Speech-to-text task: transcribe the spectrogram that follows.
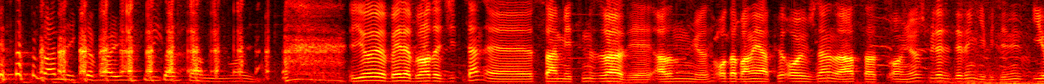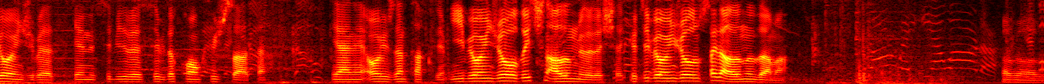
ben de ilk defa iyisinden sandım. Vay. Yo yo beyler bu arada cidden eee samimiyetimiz var diye alınmıyor. O da bana yapıyor. O yüzden rahat rahat oynuyoruz. Bir de dediğim gibi Deniz iyi oyuncu beyler. Kendisi 1 vs 1 de konk 3 zaten. Yani o yüzden takılıyorum. İyi bir oyuncu olduğu için alınmıyor öyle şey. Kötü bir oyuncu olunsaydı alınırdı ama. Tabii abi.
